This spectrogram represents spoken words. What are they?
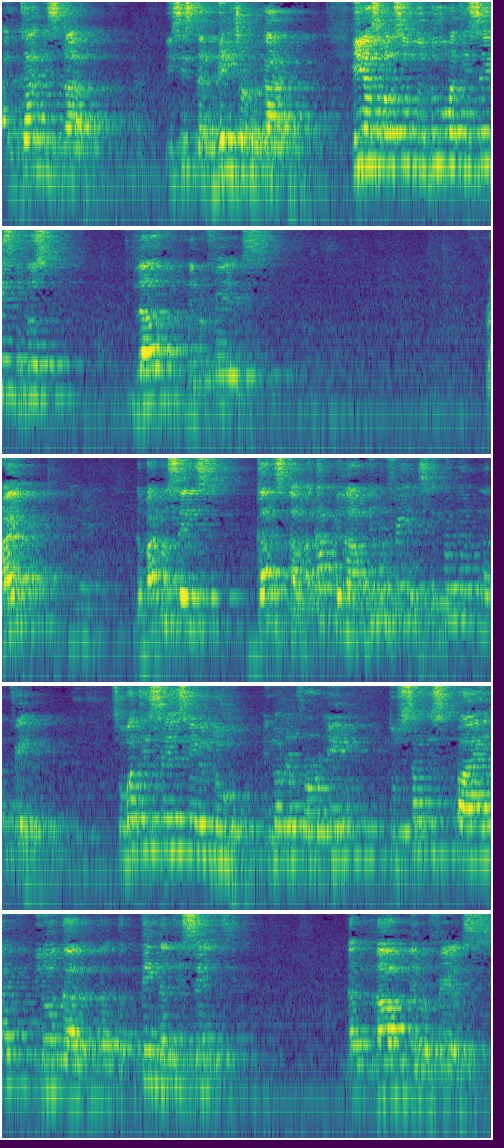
and God is love. This is the nature of God. He has also to do what He says because love never fails. Right? The Bible says God's love, agape love, never fails. It will not, not fail. So what He says He will do in order for Him to satisfy, you know, the, the, the thing that He says, that love never fails.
